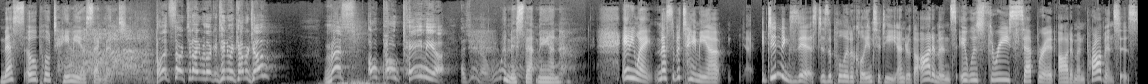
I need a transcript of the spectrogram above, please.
Mesopotamia segment? Well, let's start tonight with our continuing coverage of Mesopotamia. As you know, we I miss that man. Anyway, Mesopotamia it didn't exist as a political entity under the Ottomans. It was three separate Ottoman provinces.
